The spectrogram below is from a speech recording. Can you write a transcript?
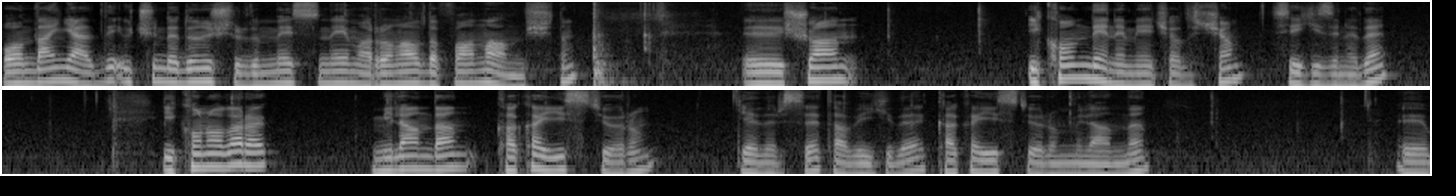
Ondan geldi. Üçünü de dönüştürdüm. Messi, Neymar, Ronaldo falan almıştım. Ee, şu an ikon denemeye çalışacağım 8'ini de. İkon olarak Milan'dan Kaka'yı istiyorum. Gelirse tabii ki de Kaka'yı istiyorum Milan'dan. Ee,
